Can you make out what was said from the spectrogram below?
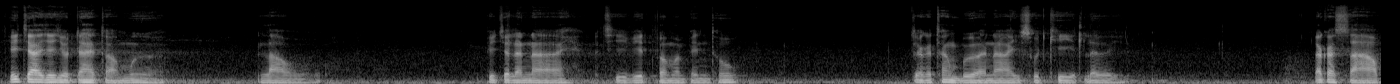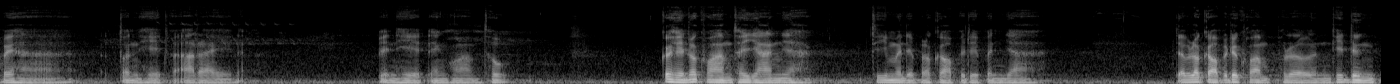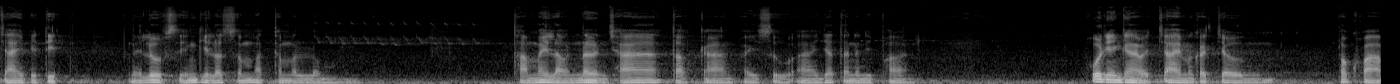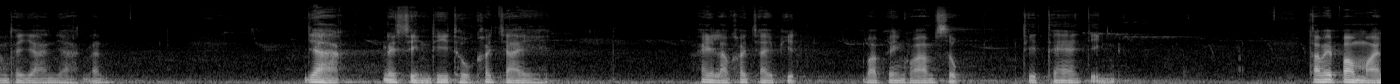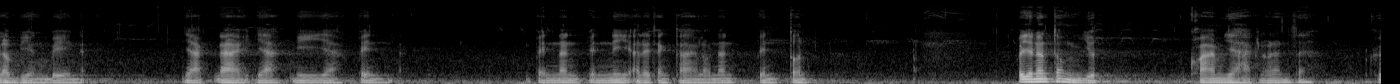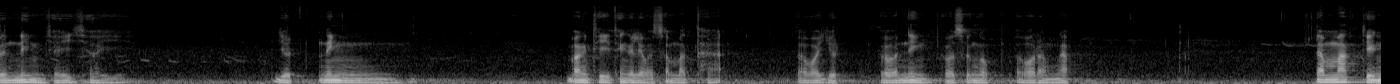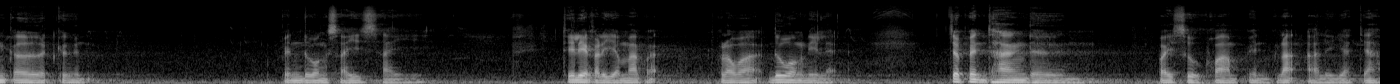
ที่ใจจะหยุดได้ต่อเมื่อ เราพิจารณา ชีวิตว่ามันเป็นทุกข์จนกระทั่งเบื่อหน่ายสุดขีดเลย แล้วก็สาวไปหาต้นเหตุว่าอะไรนะเป็นเหตุแห่งความทุกข์ก็เห็นว่าความทยานอยากที่ไม่ได้ประกอบไปด้วยปัญญา แต่ประกอบไปด้วยความเพลินที่ดึงใจไปติดในรูปเสียงกลิ่นรสสัมผัสธรรมลม ทำให้เราเนิ่นช้าต่อการไปสู่อายตนะนิพพานพูดง่ายๆว่าใจมันก็เจิง เพราะความทยานอยากนั้น อยากในสิ่งที่ถูกเข้าใจ ให้เราเข้าใจผิดว่าเป็นความสุขที่แท้จริงทำให้เป้าหมายเราเบี่ยงเบน อยากได้อยากมีอยากเป็น เป็นนั่นเป็นนี่อะไรต่าง ๆ เหล่านั้น เป็นต้น เพราะฉะนั้นต้องหยุดความอยากเหล่านั้นซะคือนิ่งเฉยๆหยุดนิ่ง บางทีท่านก็เรียกว่าสมถะแปลว่าหยุดแปลว่านิ่งแปลว่าสงบแปลว่าระงับแล้วมักจึงเกิดขึ้น เป็นดวงใส ๆ ที่เรียกอริยมรรคว่าเพราะว่าดวงนี่แหละ จะเป็นทางเดินไปสู่ความเป็นพระอริยเจ้า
